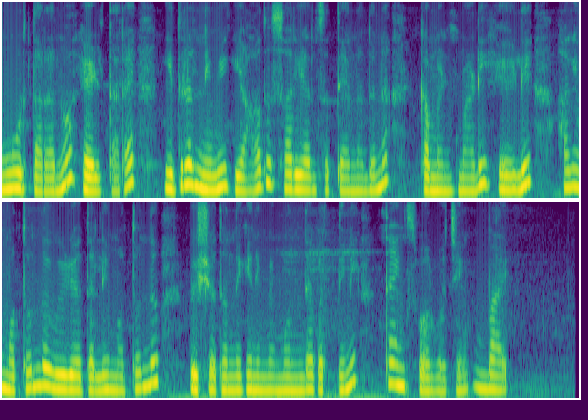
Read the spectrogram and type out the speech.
ಮೂರು ಥರನೂ ಹೇಳ್ತಾರೆ. ಇದರಲ್ಲಿ ನಿಮಗೆ ಯಾವುದು ಸರಿ ಅನಿಸುತ್ತೆ ಅನ್ನೋದನ್ನು ಕಮೆಂಟ್ ಮಾಡಿ ಹೇಳಿ. ಹಾಗೆ ಮತ್ತೊಂದು ವೀಡಿಯೋದಲ್ಲಿ ಮತ್ತೊಂದು ವಿಷಯದೊಂದಿಗೆ ನಿಮ್ಮ ಮುಂದೆ ಬರ್ತೀನಿ. Thanks for watching bye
